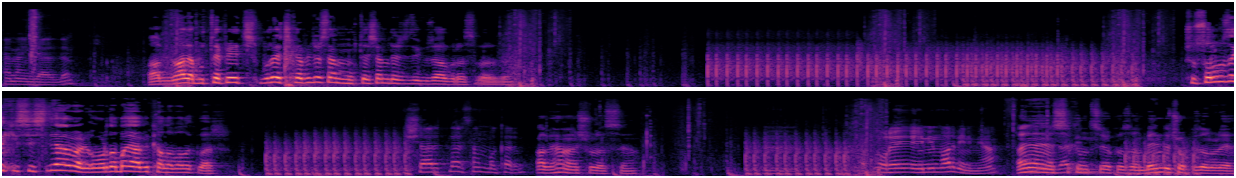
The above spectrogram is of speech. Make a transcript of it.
Hemen geldim. Abi var ya bu tepeye çık buraya çıkabilirsen muhteşem derecede güzel burası bu arada. Şu solumuzdaki sisli yer var ya orada bayağı bir kalabalık var. İşaretlersen bakarım. Abi hemen şurası. Hmm. Aslında oraya eğimim var benim ya. Aynen aynen Güzel sıkıntı yok o zaman. Benim de çok güzel oraya.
